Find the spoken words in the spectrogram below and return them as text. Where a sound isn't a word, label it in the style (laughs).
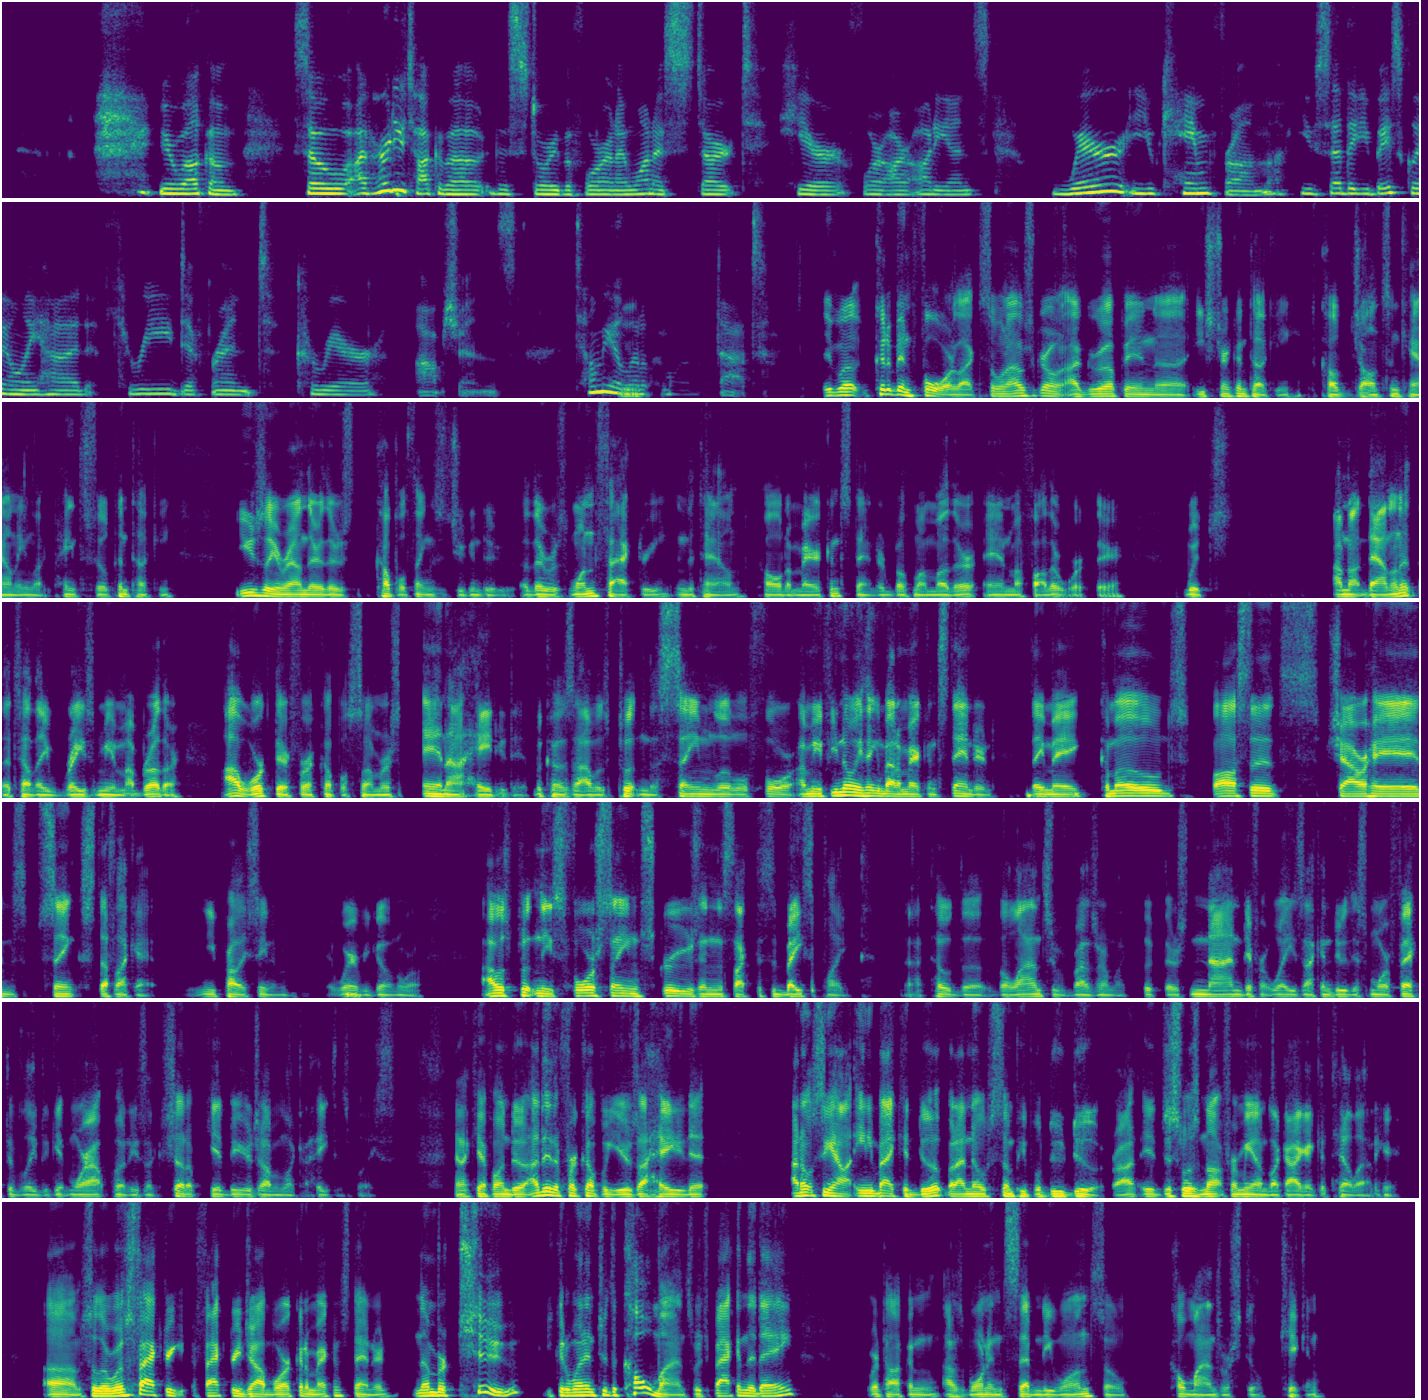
You're welcome. So, I've heard you talk about this story before, and I want to start here for our audience. Where you came from, you said that you basically only had three different career options. Tell me a mm. little bit more about that. It, well, it could have been four. Like, so when I was growing, I grew up in uh, Eastern Kentucky. It's called Johnson County, like Paintsville, Kentucky usually around there there's a couple things that you can do. Uh, there was one factory in the town called american standard. Both my mother and my father worked there which i'm not down on it. That's how they raised me and my brother. I worked there for a couple summers and i hated it because i was putting the same little four i mean if you know anything about american standard they make commodes faucets shower heads sinks stuff like that. You've probably seen them wherever you go in the world. I was putting these four same screws in it's like this is base plate I told the the line supervisor, I'm like, look, there's nine different ways I can do this more effectively to get more output. He's like, shut up, kid, do your job. I'm like, I hate this place. And I kept on doing it. I did it for a couple years. I hated it. I don't see how anybody could do it, but I know some people do do it, right? It just was not for me. I'm like, I got to tell out of here. Um, so there was factory factory job work at American Standard. Number two, you could have went into the coal mines, which back in the day, we're talking, I was born in 71, so coal mines were still kicking.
